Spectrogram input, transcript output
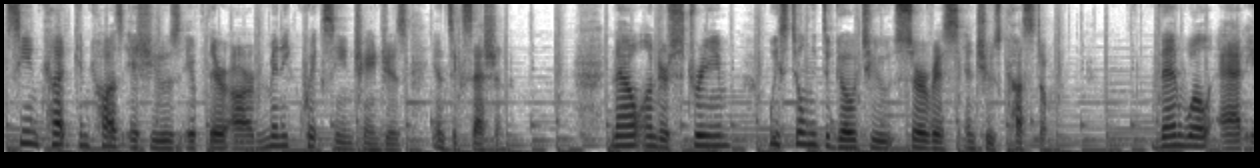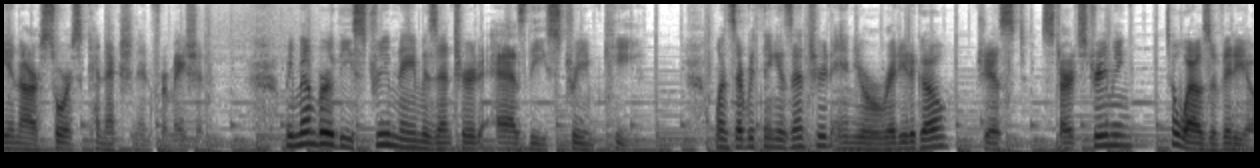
scene cut can cause issues if there are many quick scene changes in succession. Now under Stream, we still need to go to Service and choose Custom. Then we'll add in our source connection information. Remember the stream name is entered as the stream key. Once everything is entered and you're ready to go, just start streaming to Wowza Video.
